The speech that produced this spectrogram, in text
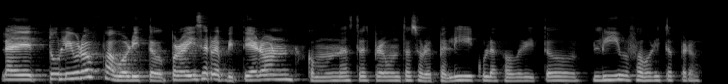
La de tu libro favorito, por ahí se repitieron como unas tres preguntas sobre película favorito, libro favorito, pero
